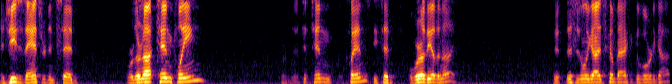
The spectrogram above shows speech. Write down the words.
And Jesus answered and said, Were there not ten clean? Ten cleansed? He said, well, Where are the other nine? This is the only guy that's come back and give glory to God?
